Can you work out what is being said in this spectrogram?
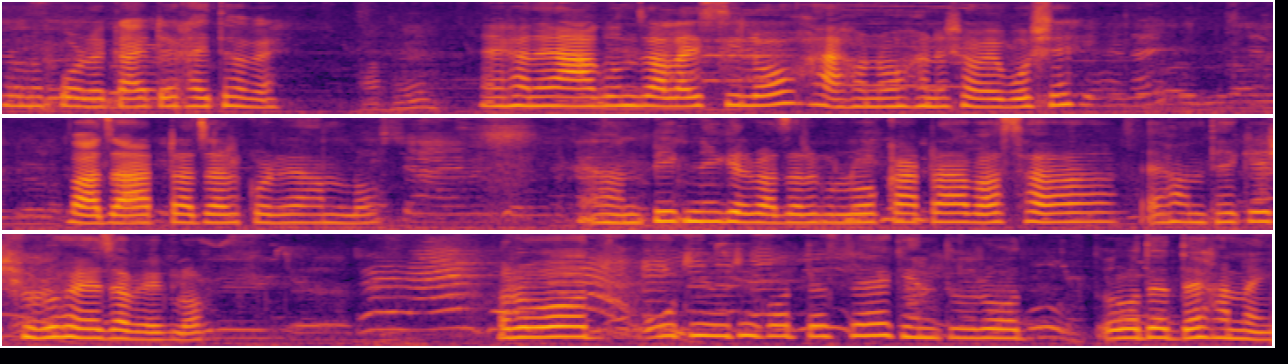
কোনো পরে কাইটে খাইতে হবে। এখানে আগুন জ্বালাইছিল এখনও ওখানে সবাই বসে। বাজার টাজার করে আনলো। এখন পিকনিকের বাজারগুলো কাটা বাছা এখন থেকে শুরু হয়ে যাবে এগুলো। রোদ উঠি উঠি করতেছে কিন্তু রোদ রোদের দেখা নাই।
